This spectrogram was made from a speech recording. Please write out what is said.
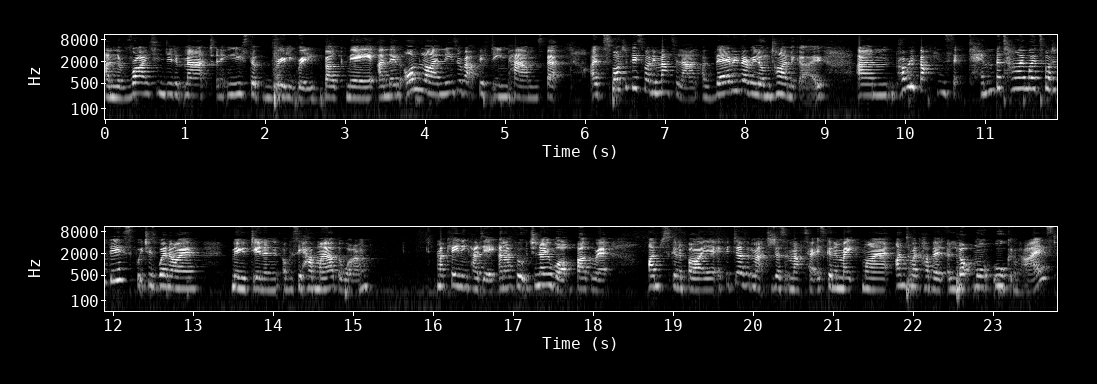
and the writing didn't match and it used to really, really bug me. And then online, these are about £15, but I'd spotted this one in Matalan a very, very long time ago. Um, probably back in September time I'd spotted this, which is when I moved in and obviously had my other one, my cleaning caddy. And I thought, do you know what, bugger it. I'm just gonna buy it. If it doesn't match, it doesn't matter. It's gonna make my under my cupboard a lot more organized.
